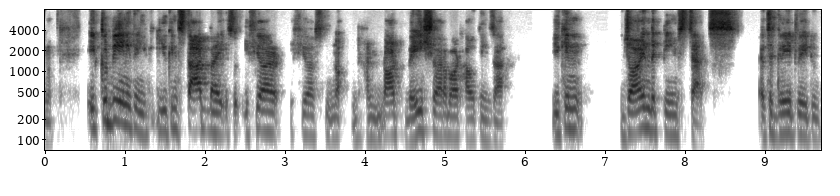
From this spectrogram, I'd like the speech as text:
You know it could be anything. You can start by so if you're if you're not not very sure about how things are you can join the team's chats. That's a great way to you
